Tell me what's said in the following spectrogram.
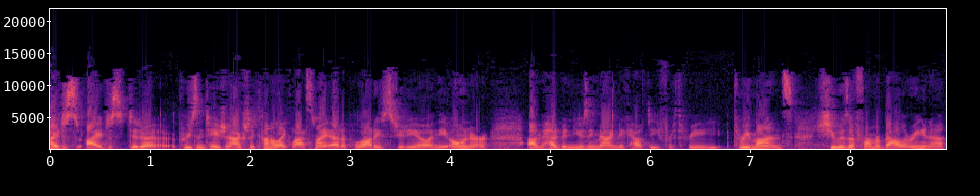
I just I just did a presentation, actually kind of like last night, at a Pilates studio, and the owner um, had been using Magna Cal D for three three months. She was a former ballerina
